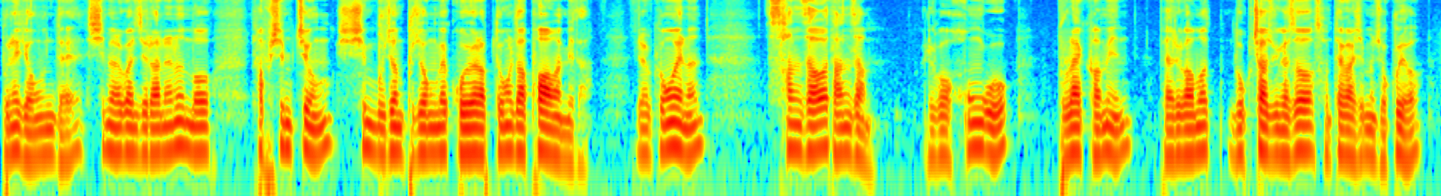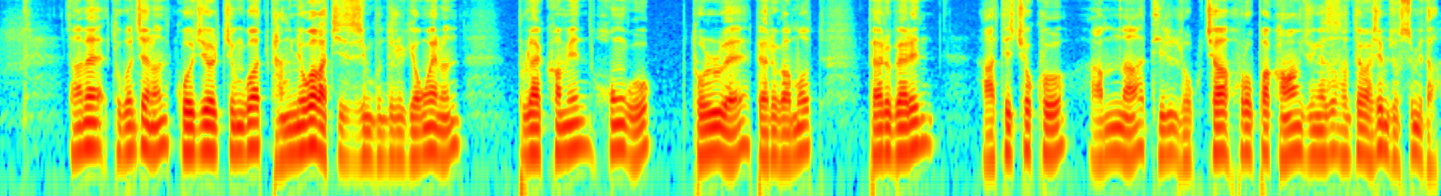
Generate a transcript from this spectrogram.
분의 경우인데 심혈관 질환에는 뭐 협심증, 심부전, 부정맥, 고혈압 등을 다 포함합니다. 이럴 경우에는 산사와 단삼 그리고 홍국, 블랙커민, 베르가못, 녹차 중에서 선택하시면 좋고요. 다음에 두 번째는 고지혈증과 당뇨가 같이 있으신 분들의 경우에는 블랙커민, 홍국, 돌외, 베르가못, 베르베린, 아티초크, 암나, 딜, 녹차, 호로파, 강황 중에서 선택하시면 좋습니다.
